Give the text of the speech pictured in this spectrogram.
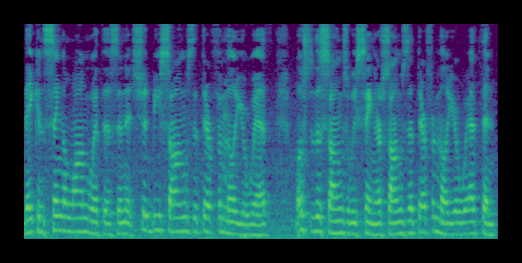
they can sing along with us, and it should be songs that they're familiar with. Most of the songs we sing are songs that they're familiar with, and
